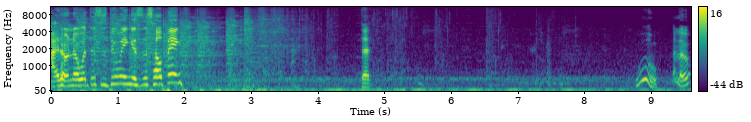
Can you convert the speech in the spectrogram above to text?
I don't know what this is doing. Is this helping? Hello.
